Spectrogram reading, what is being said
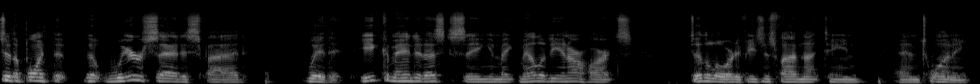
to the point that, that we're satisfied with it. He commanded us to sing and make melody in our hearts to the Lord, Ephesians 5 19 and 20.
